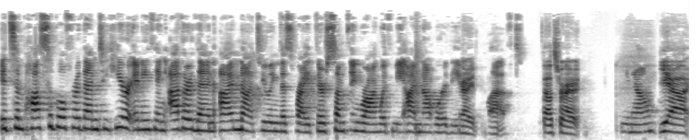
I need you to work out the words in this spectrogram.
it's impossible for them to hear anything other than I'm not doing this right. There's something wrong with me. I'm not worthy right. of left. That's right. You know? Yeah.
